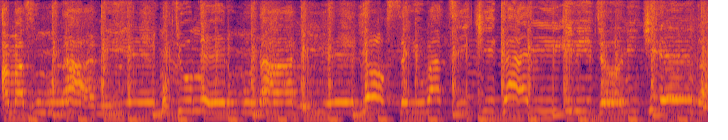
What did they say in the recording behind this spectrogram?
amazu umunani mu byumweru umunani. Yose yubatse i kigali ibi byo ni ikirenga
